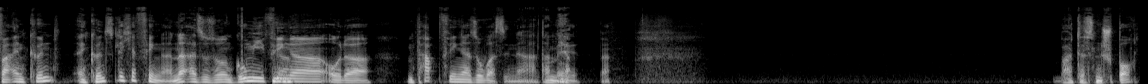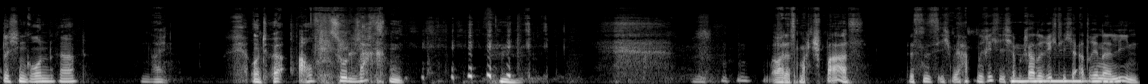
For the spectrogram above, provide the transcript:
war ein, Kün ein künstlicher Finger, ne? Also so ein Gummifinger oder ein Pappfinger, sowas in der Art. Haben wir Ja. ja. Hat das einen sportlichen Grund gehabt? Nein. Und hör auf zu lachen. Aber das macht Spaß. Das ist, ich habe richtig, ich habe gerade richtig Adrenalin.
